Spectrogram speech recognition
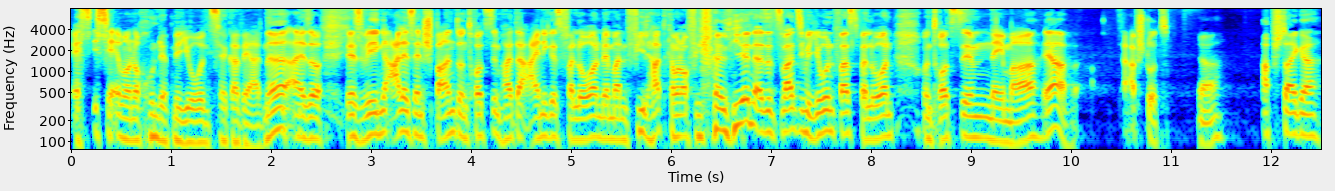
Es ist ja immer noch 100 Millionen circa wert. Ne? Also deswegen alles entspannt und trotzdem hat er einiges verloren. Wenn man viel hat, kann man auch viel verlieren. Also 20 Millionen fast verloren und trotzdem Neymar, ja, Absturz. Ja, Absteiger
